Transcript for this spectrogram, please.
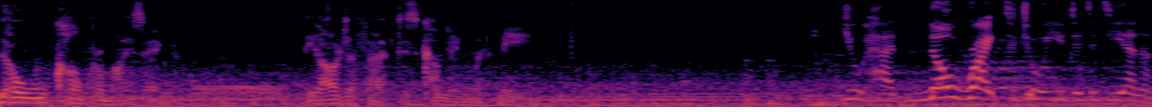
No compromising. The artifact is coming with me. You had no right to do what you did to Deanna.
